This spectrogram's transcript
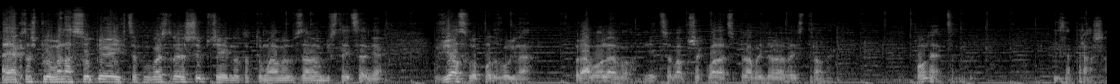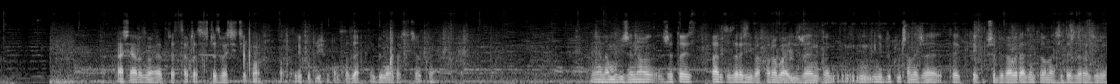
A jak ktoś pływa na supie i chce pływać trochę szybciej, no to tu mamy w zarąbistej cenie wiosło podwójne prawo, lewo. Nie trzeba przekładać z prawej do lewej strony. Polecam i zapraszam. Asia rozmawia teraz cały czas jeszcze z właścicielką, od której kupiliśmy tą kozę i byłą właścicielką. I ona mówi, że, no, że to jest bardzo zaraźliwa choroba i że no, niewykluczone, że te jak przebywały razem, to one się też zaraziły.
